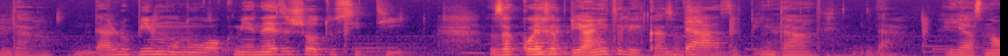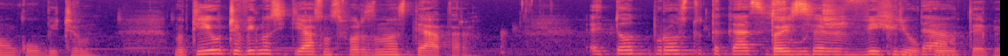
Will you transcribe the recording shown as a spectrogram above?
Да. Да, любим монолог ми е не защото си ти. За кое? За пияните ли казваш? Да, за пияните. Да. да. И аз много го обичам. Но ти очевидно си тясно свързана с театъра. Е, то просто така се Той случи. се вихри Да. около тебе.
